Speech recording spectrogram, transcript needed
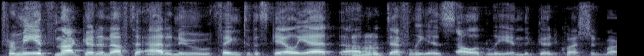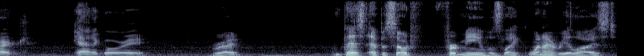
for me it's not good enough to add a new thing to the scale yet, uh, but Mhm. it definitely is solidly in the good question mark category. Right. This episode for me was like when I realized.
